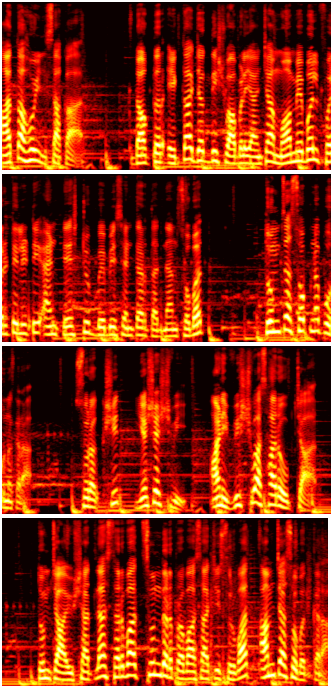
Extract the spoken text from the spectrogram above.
आता होईल साकार. डॉक्टर एकता जगदीश वाबळे यांच्या मॉमेबल Fertility And Test Tube Baby Centre तज्ज्ञांसोबत तुमचं स्वप्न पूर्ण करा. सुरक्षित यशस्वी आणि विश्वासार्ह उपचार. तुमच्या आयुष्यातल्या सर्वात सुंदर प्रवासाची सुरुवात आमच्यासोबत करा.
